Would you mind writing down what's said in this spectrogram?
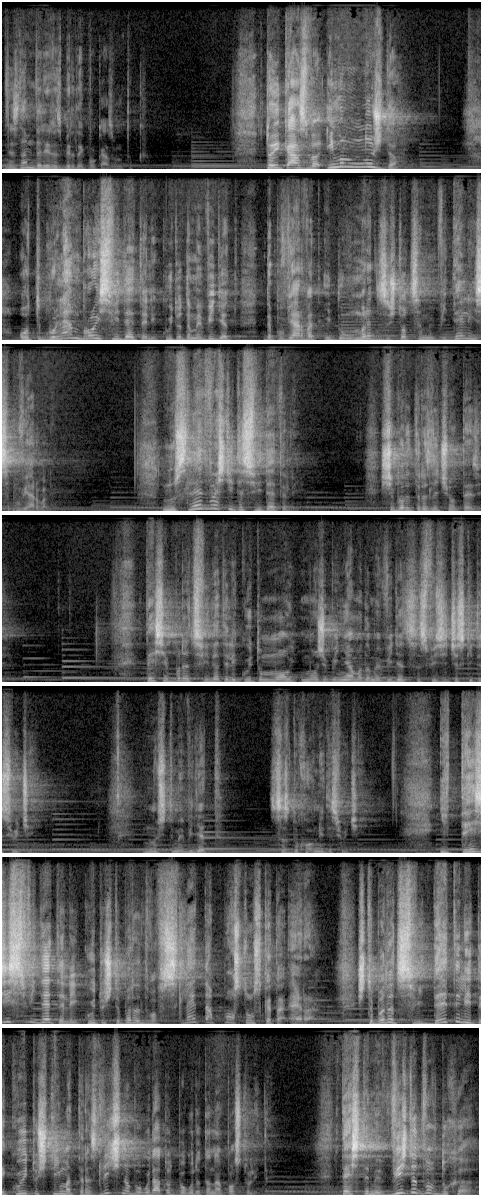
Не знам дали разбирате какво казвам тук. Той казва, имам нужда от голям брой свидетели, които да ме видят, да повярват и да умрат, защото са ме видели и са повярвали. Но следващите свидетели ще бъдат различни от тези. Те ще бъдат свидетели, които може би няма да ме видят с физическите си очи, но ще ме видят с духовните си очи. И тези свидетели, които ще бъдат в след апостолската ера, ще бъдат свидетелите, които ще имат различна благодат от благодата на апостолите. Те ще ме виждат в духа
